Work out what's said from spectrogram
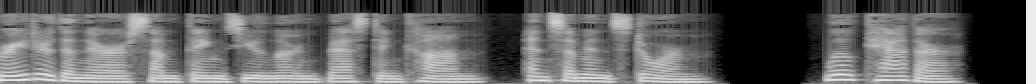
Greater than there are some things you learn best in calm, and some in storm. Will Cather.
